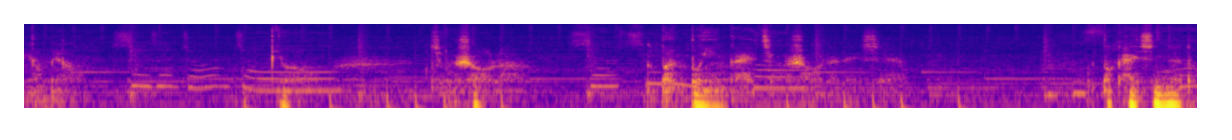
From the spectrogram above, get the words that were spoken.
喵喵又经受了本不应该经受的那些不开心的东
